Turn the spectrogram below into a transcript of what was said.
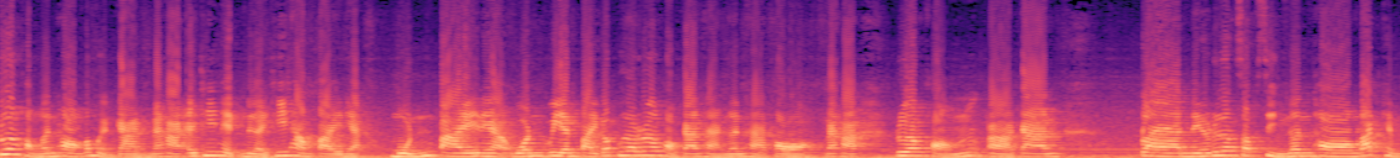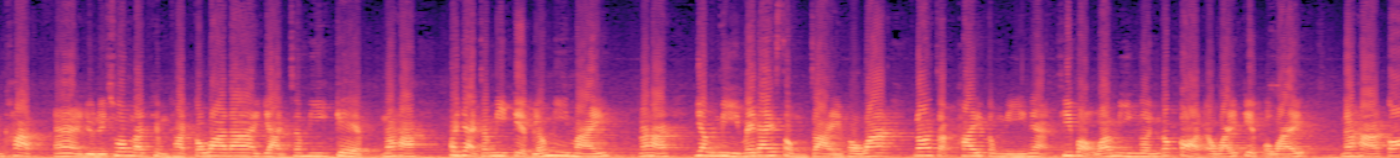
รื่องของเงินทองก็เหมือนกันนะคะไอ้ที่เหน็ดเหนื่อยที่ทำไปเนี่ยหมุนไปเนี่ยวนเวียนไปก็เพื่อเรื่องของการหาเงินหาทองนะคะ เรื่องของอการแปลนในเรื่องทรัพย์สินเงินทอง รัดเข็มขัดอ่าอยู่ในช่วงรัดเข็มขัดก็ว่าได้อยากจะมีเก็บนะคะพออยากจะมีเก็บแล้วมีไหมนะคะยังมีไม่ได้สมใจ เพราะว่านอกจากไพ่ตรงนี้เนี่ยที่บอกว่ามีเงินก็กอดเอาไว้เก็บเอาไว้นะคะ ก็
